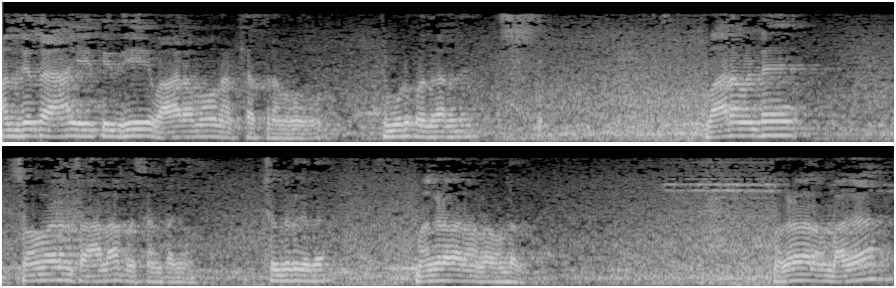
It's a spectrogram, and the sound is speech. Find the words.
అందుచేత ఈ తిథి వారము నక్షత్రము. ఈ మూడు ప్రధానమే. వారం అంటే సోమవారం చాలా ప్రశాంతంగా ఉంది. చంద్రుడు కదా మంగళవారం అలా ఉండదు. మంగళవారం బాగా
